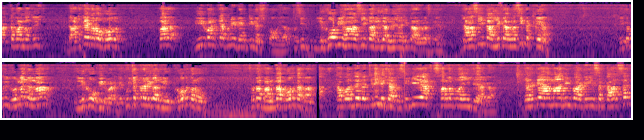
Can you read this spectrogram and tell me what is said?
ਹੱਕ ਬਣਦਾ ਤੁਸੀਂ ਡਟ ਕੇ ਕਰੋ ਵਿਰੋਧ ਪਰ ਵੀਰ ਬਣ ਕੇ ਆਪਣੀ ਆਇਡੈਂਟੀ ਨਾ ਛਪਾਓ ਯਾਰ। ਤੁਸੀਂ ਲਿਖੋ ਵੀ ਹਾਂ, ਅਸੀਂ ਅਕਾਲੀ ਦਲ ਦੇ ਹਾਂ ਅਸੀਂ ਕਾਂਗਰਸ ਦੇ ਹਾਂ। ਜਾਂ ਅਸੀਂ ਅਕਾਲੀ ਕਾਂਗਰਸੀ ਇਕੱਠੇ ਹਾਂ। ਠੀਕ ਹੈ, ਤੁਸੀਂ ਦੋਨਾਂ ਗੱਲਾਂ ਲਿਖੋ ਵੀਰ ਬਣ ਕੇ। ਕੋਈ ਚੱਕਰ ਵਾਲੀ ਗੱਲ ਨਹੀਂ। ਵਿਰੋਧ ਕਰੋ। ਤੁਹਾਡਾ ਬਣਦਾ ਵਿਰੋਧ ਕਰਨਾ। ਖਬਰ ਦੇ ਵਿੱਚ ਵੀ ਲਿਖਿਆ ਤੁਸੀਂ ਵੀ ਇਹ 8 ਸਾਲਾਂ ਤੋਂ ਆਈ ਪਿਆਗਾ। ਜਦ ਕਿ ਆਮ ਆਦਮੀ ਪਾਰਟੀ ਦੀ ਸਰਕਾਰ ਸਿਰਫ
